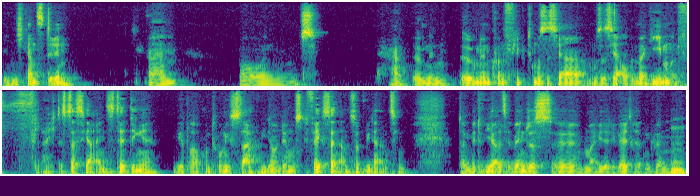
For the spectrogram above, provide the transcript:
Bin ich nicht ganz drin. Ähm, und ja, irgendeinen, irgendeinen Konflikt muss es ja, muss es ja auch immer geben und vielleicht ist das ja eins der Dinge. Wir brauchen Tony Stark wieder und der muss gefaked seinen Anzug wieder anziehen, damit wir als Avengers äh, mal wieder die Welt retten können. Hm.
